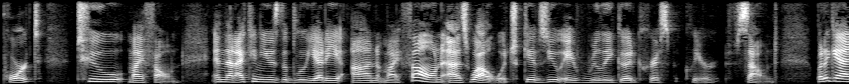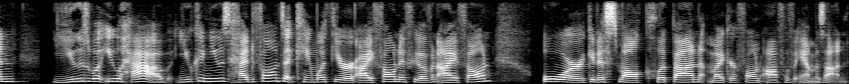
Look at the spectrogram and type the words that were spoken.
port to my phone. And then I can use the Blue Yeti on my phone as well, which gives you a really good, crisp, clear sound. But again, use what you have. You can use headphones that came with your iPhone if you have an iPhone, or get a small clip on microphone off of Amazon.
